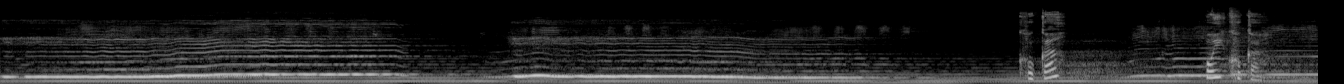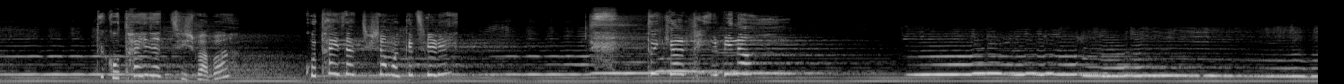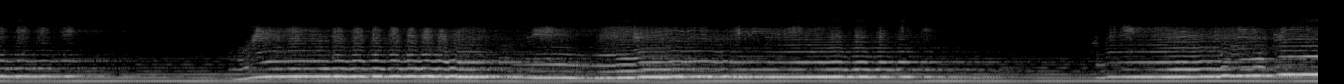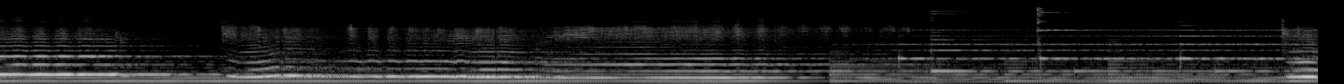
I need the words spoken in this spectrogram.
খোকা? ওই খোকা। তুই কোথায় যাচ্ছিস বাবা? কোথায় যাচ্ছিস আমাকে ছেড়ে? তুই কি আর ফিরবি না? Mm-hmm.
